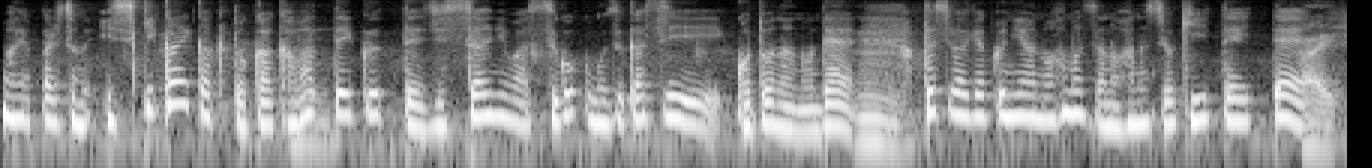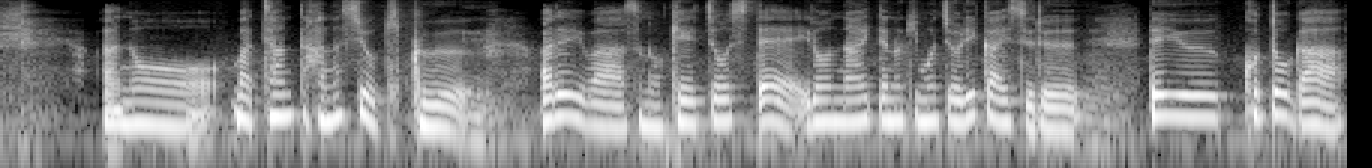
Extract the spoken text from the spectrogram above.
まあ、やっぱりその意識改革とか変わっていくって実際にはすごく難しいことなので、うん。私は逆にあの浜田さんの話を聞いていて、はいあのまあ、ちゃんと話を聞く、うん。あるいはその傾聴していろんな相手の気持ちを理解する。っていうことが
